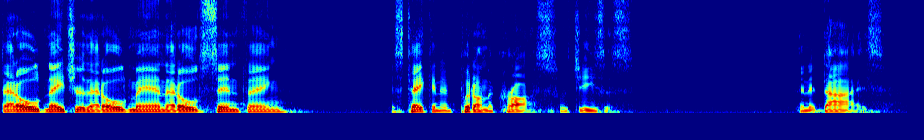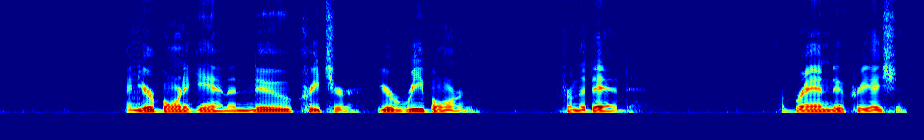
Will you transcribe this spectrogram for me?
That old nature, that old man, that old sin thing is taken and put on the cross with Jesus and it dies. And you're born again, a new creature. You're reborn from the dead, a brand new creation.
